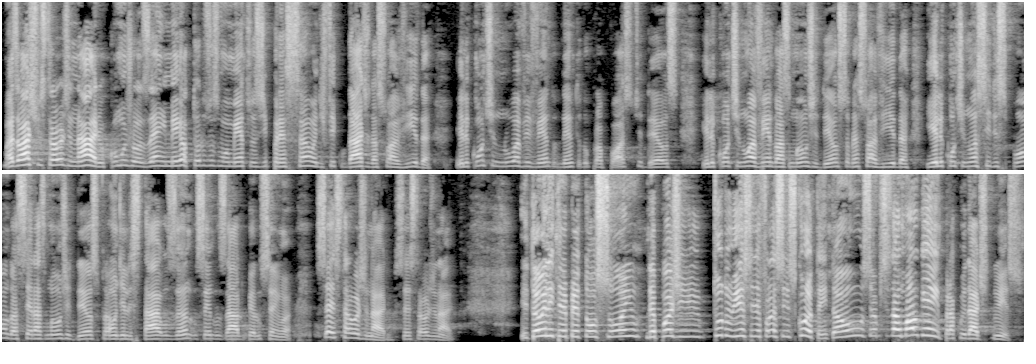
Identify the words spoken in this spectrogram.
Mas eu acho extraordinário como José, em meio a todos os momentos de pressão e dificuldade da sua vida, ele continua vivendo dentro do propósito de Deus, ele continua vendo as mãos de Deus sobre a sua vida, e ele continua se dispondo a ser as mãos de Deus para onde ele está, usando, sendo usado pelo Senhor. Isso é extraordinário, isso é extraordinário. Então ele interpretou o sonho, depois de tudo isso, ele falou assim: escuta, então o senhor precisa arrumar alguém para cuidar de tudo isso.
